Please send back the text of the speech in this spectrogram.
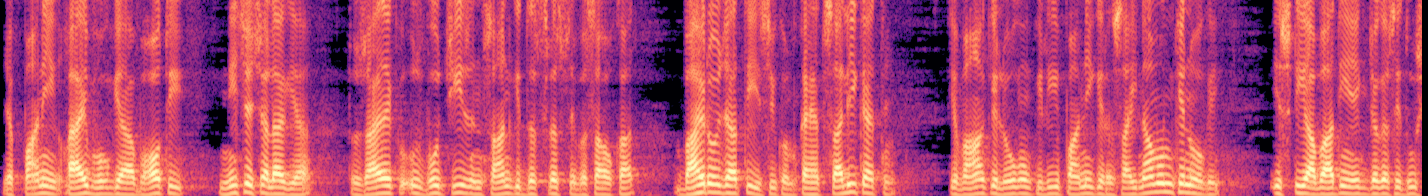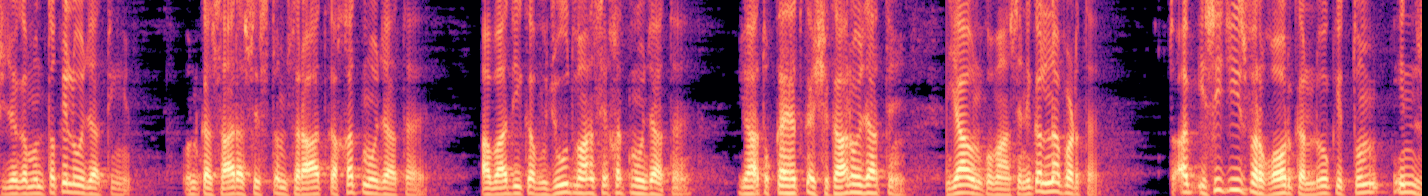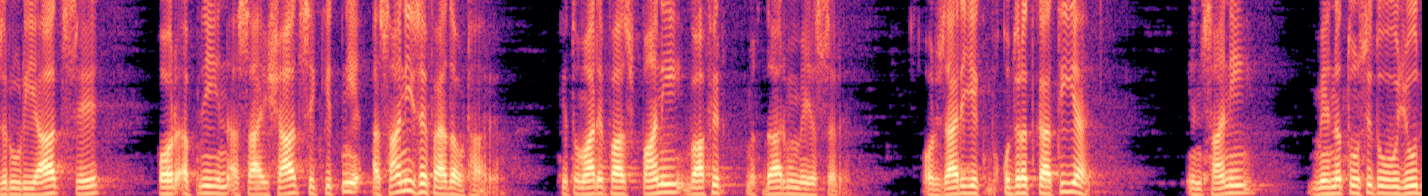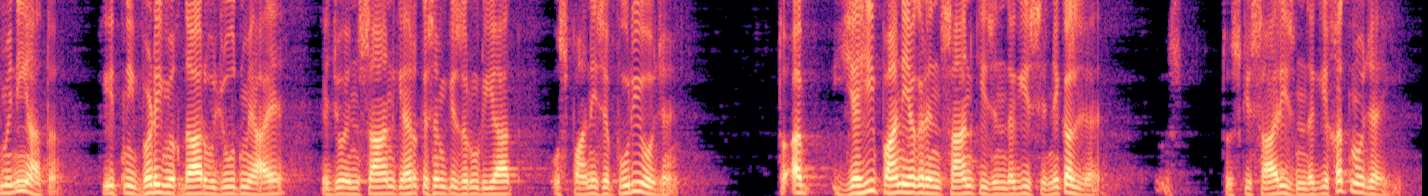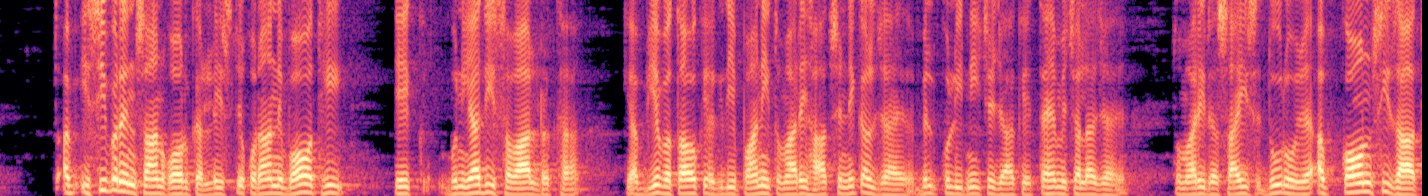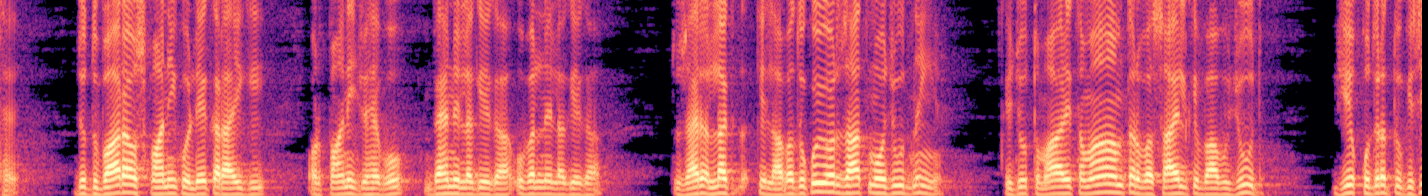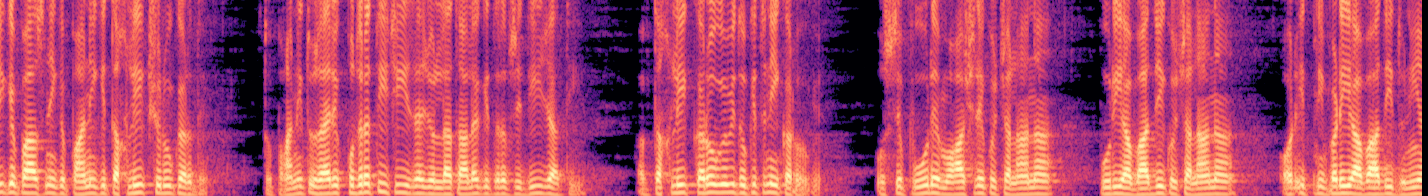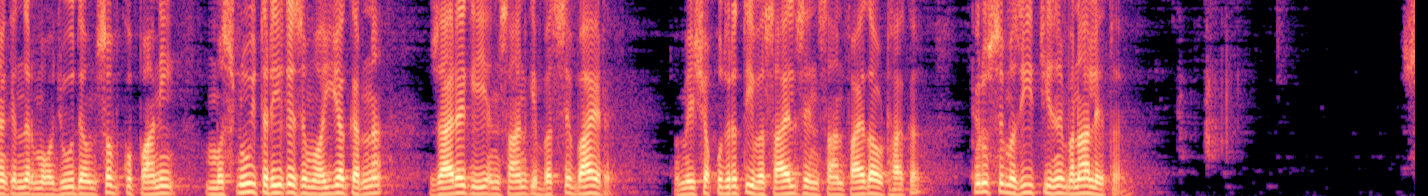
جب پانی غائب ہو گیا، بہت ہی نیچے چلا گیا، تو ظاہر ہے کہ وہ چیز انسان کی دسترس سے بسا اوقات باہر ہو جاتی اسی کو ہم قحط سالی کہتے ہیں کہ وہاں کے لوگوں کے لیے پانی کی رسائی ناممکن ہو گئی۔ اس لیے آبادیاں ایک جگہ سے دوسری جگہ منتقل ہو جاتی ہیں۔ ان کا سارا سسٹم زراعت کا ختم ہو جاتا ہے۔ آبادی کا وجود وہاں سے ختم ہو جاتا ہے۔ یا تو قحط کا شکار ہو جاتے ہیں۔ یا ان کو وہاں سے نکلنا پڑتا ہے۔ تو اب اسی چیز پر غور کر لو کہ تم ان ضروریات سے اور اپنی ان آسائشات سے کتنی آسانی سے فائدہ اٹھا رہے ہو کہ تمہارے پاس پانی وافر مقدار میں میسر ہے۔ اور ظاہر یہ قدرت کا عطیہ ہے۔ انسانی محنتوں سے تو وجود میں نہیں آتا کہ اتنی بڑی مقدار وجود میں آئے کہ جو انسان کے ہر قسم کی ضروریات اس پانی سے پوری ہو جائیں۔ تو اب یہی پانی اگر انسان کی زندگی سے نکل جائے تو اس کی ساری زندگی ختم ہو جائے گی۔ تو اب اسی پر انسان غور کر لے۔ اس لیے قرآن نے بہت ہی ایک بنیادی سوال رکھا کہ اب یہ بتاؤ کہ اگر یہ پانی تمہارے ہاتھ سے نکل جائے، بالکل ہی نیچے جا کے تہ میں چلا جائے، تمہاری رسائی سے دور ہو جائے، اب کون سی ذات ہے جو دوبارہ اس پانی کو لے کر آئے گی اور پانی جو ہے وہ بہنے لگے گا، ابلنے لگے گا؟ تو ظاہر اللہ کے علاوہ تو کوئی اور ذات موجود نہیں ہے کہ جو تمہارے تمام تر وسائل کے باوجود یہ قدرت تو کسی کے پاس نہیں کہ پانی کی تخلیق شروع کر دے۔ تو پانی تو ظاہر قدرتی چیز ہے جو اللہ تعالیٰ کی طرف سے دی جاتی ہے۔ اب تخلیق کرو گے بھی تو کتنی کرو گے؟ اس سے پورے معاشرے کو چلانا، پوری آبادی کو چلانا اور اتنی بڑی آبادی دنیا کے اندر موجود ہے، ان سب کو پانی مصنوعی طریقے سے مہیا کرنا ظاہر ہے کہ یہ انسان کے بس سے باہر ہے۔ ہمیشہ قدرتی وسائل سے انسان فائدہ اٹھا کر پھر اس سے مزید چیزیں بنا لیتا ہے۔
